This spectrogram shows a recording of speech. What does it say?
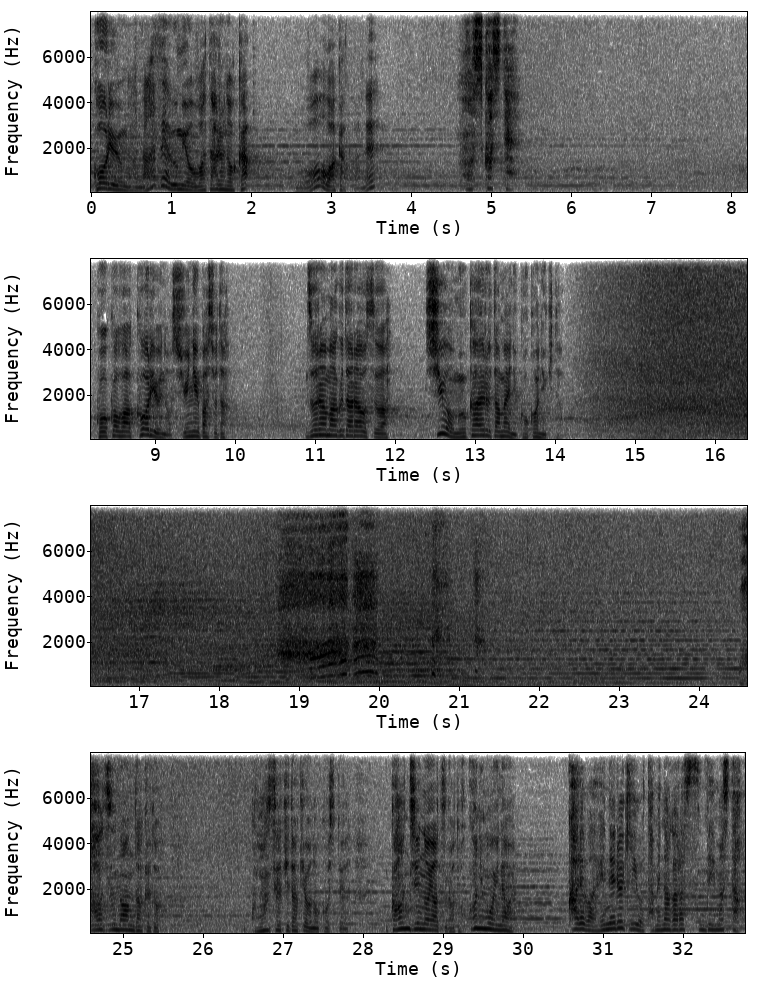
う？古竜がなぜ海を渡るのか。もう分かったねもしかして。ここは古竜の死に場所だ。ゾラマグダラウスは死を迎えるためにここに来た。はずなんだけど。痕跡だけを残して肝心のやつがどこにもいない。彼はエネルギーをためながら進んでいました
